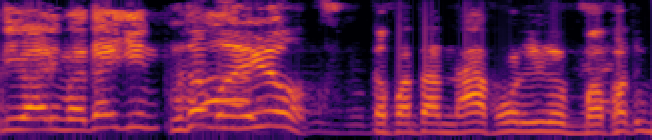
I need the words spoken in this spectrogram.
દિવાળી ના ફોડી બધું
